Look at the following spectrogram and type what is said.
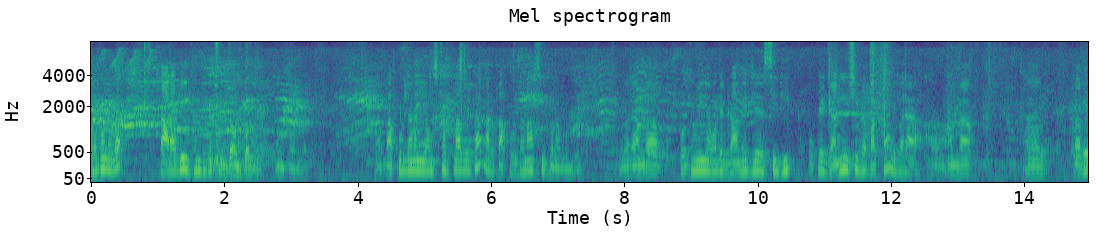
তখন ওরা তার আগেই এখান থেকে চলে যায়। চম্পল দেয়। আর পাকুড়দানা ইয়ংস্টার ক্লাব এটা আর পাকুড়দানা শীতলা মন্দির। এবারে আমরা প্রথমেই আমাদের গ্রামের যে সিভিক ওকে জানিয়েছি ব্যাপারটা। এবারে আমরা ক্লাবে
